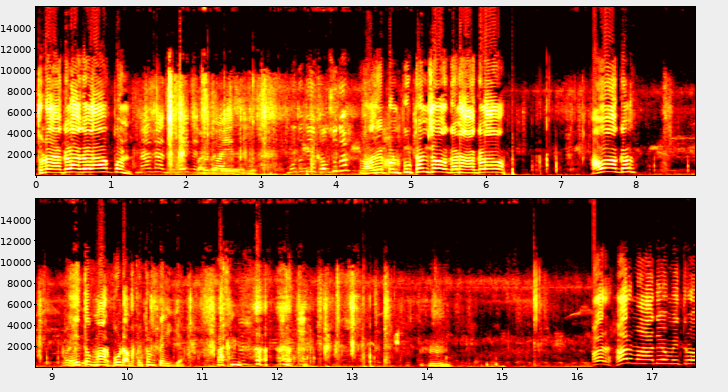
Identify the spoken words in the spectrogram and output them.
થોડા આગળ આગળ આવ પણ. ના ના દુબઈ જ બધું આવે હું તો તે ખાઉં છું કે? અરે પણ પૂઠમ છો ઘણા આગળ આવો. આવો આગળ. એ તો માર ભોડા પૂઠમ કહી ગયા. હમ. હર હર મહાદેવ મિત્રો.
